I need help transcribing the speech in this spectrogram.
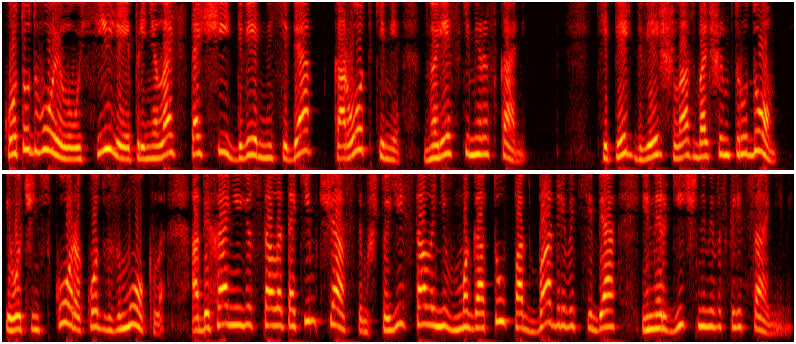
Кот удвоила усилия и принялась тащить дверь на себя короткими, но резкими рывками. Теперь дверь шла с большим трудом, и очень скоро кот взмокла, а дыхание ее стало таким частым, что ей стало не в моготу подбадривать себя энергичными восклицаниями.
